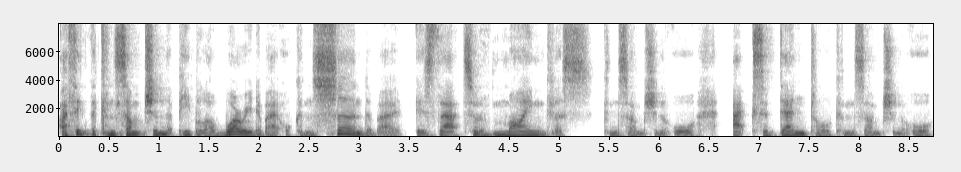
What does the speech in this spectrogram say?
I think the consumption that people are worried about or concerned about is that sort of mindless consumption or accidental consumption or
